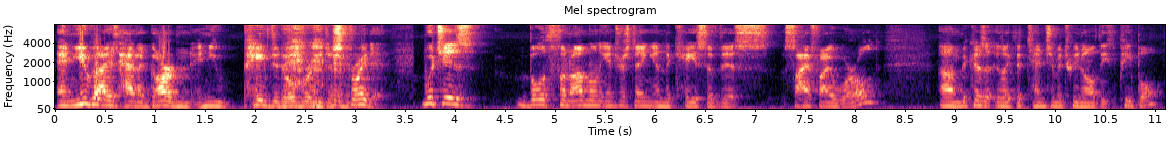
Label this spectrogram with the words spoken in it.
and you guys had a garden and you paved it over and destroyed it, which is both phenomenally interesting in the case of this sci-fi world, um, because like the tension between all these people."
